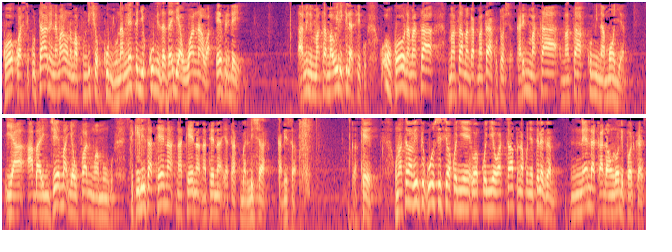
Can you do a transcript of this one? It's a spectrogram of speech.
Kwa hiyo kwa siku tano ina maana una mafundisho kumi. Una meseji kumi za zaidi ya one hour every day amini masaa mawili kila siku. Kwa hiyo una masaa masaa mangapi? Masaa ya kutosha. Karibu masaa masaa kumi na moja ya habari njema ya ufalme wa mungu. Sikiliza tena na tena na tena yatakubadilisha kabisa. Okay. Unasema vipi kuhusu sisi wa kwenye, wa kwenye whatsapp na kwenye telegram? Nenda ka download podcast.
